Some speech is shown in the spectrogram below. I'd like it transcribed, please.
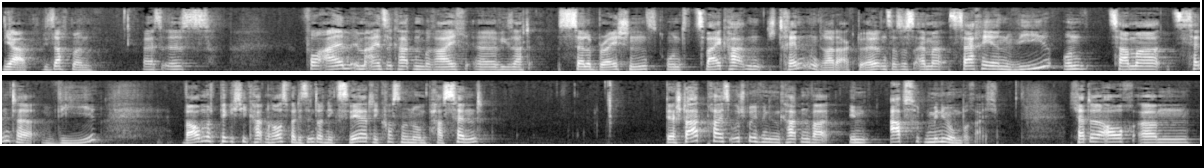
ja, wie sagt man? Es ist vor allem im Einzelkartenbereich, äh, wie gesagt, Celebrations und zwei Karten trenden gerade aktuell und das ist einmal Sachian V und Zama Center V. Warum pick ich die Karten raus? Weil die sind doch nichts wert, die kosten nur ein paar Cent. Der Startpreis ursprünglich von diesen Karten war im absoluten Minimumbereich. Ich hatte auch ähm,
